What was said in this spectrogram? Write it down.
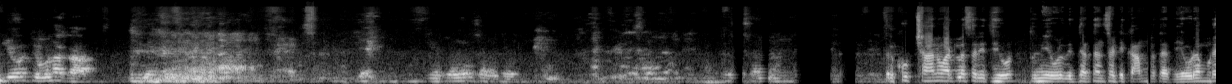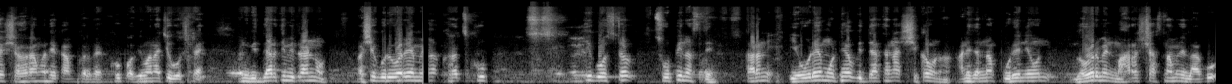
घेऊन ठेवू नका. तर खूप छान वाटलं सर इथे येऊन. तुम्ही एवढं विद्यार्थ्यांसाठी काम करतायत. एवढ्या मोठ्या शहरामध्ये काम करतायत. खूप अभिमानाची गोष्ट आहे. आणि विद्यार्थी मित्रांनो असे गुरुवार्य मिळणं खरंच खूप ही गोष्ट सोपी नसते. कारण एवढ्या मोठ्या विद्यार्थ्यांना शिकवणं आणि त्यांना पुढे नेऊन गव्हर्नमेंट महाराष्ट्र शासनामध्ये लागू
